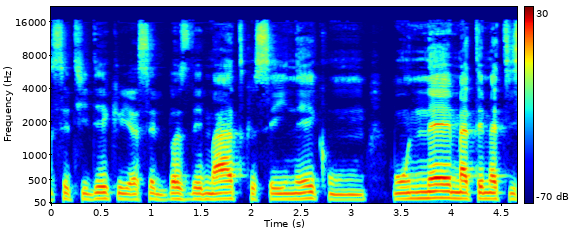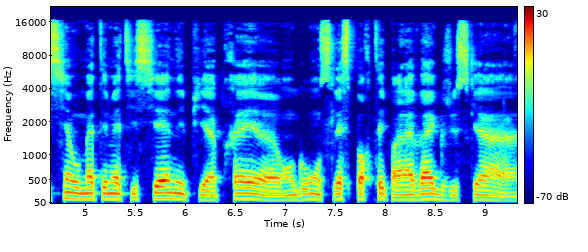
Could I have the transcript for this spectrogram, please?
cette idée qu'il y a cette bosse des maths, que c'est inné, qu'on on est mathématicien ou mathématicienne, et puis après, euh, en gros, on se laisse porter par la vague jusqu'à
